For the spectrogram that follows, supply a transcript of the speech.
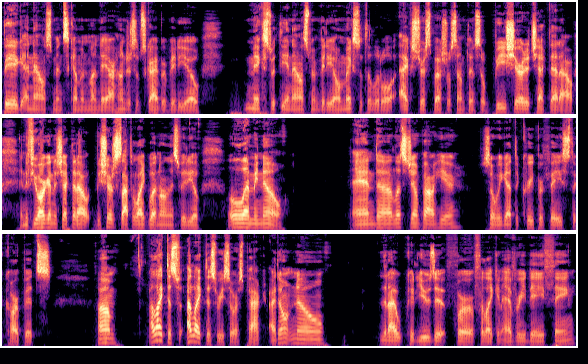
big announcements coming Monday. Our 100 subscriber video mixed with the announcement video, mixed with a little extra special something. So be sure to check that out. And if you are going to check that out, be sure to slap the like button on this video. Let me know. And uh, let's jump out here. So we got the creeper face, the carpets. Um, I like this. I like this resource pack. I don't know that I could use it for for like an everyday thing,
